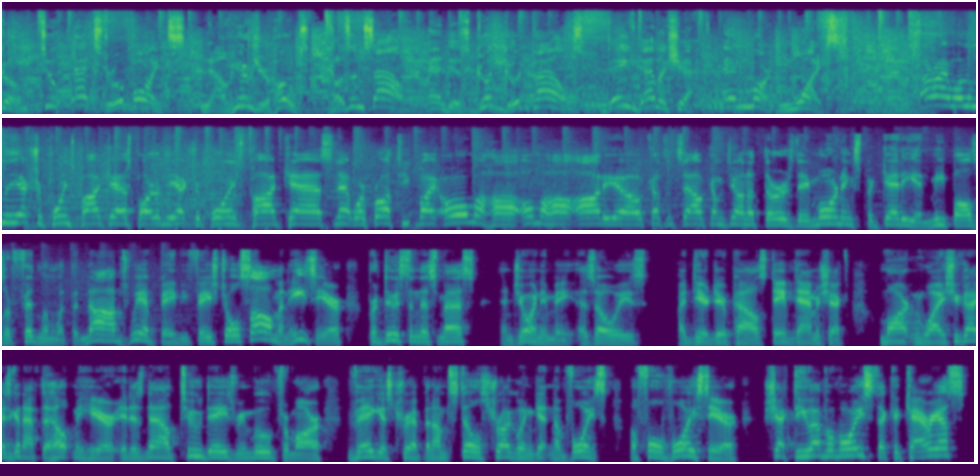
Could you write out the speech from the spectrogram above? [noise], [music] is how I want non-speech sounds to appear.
Welcome to Extra Points. Now here's your host, Cousin Sal, and his good, good pals, Dave Dameshek and Martin Weiss. All right, welcome to the Extra Points Podcast, part of the Extra Points Podcast Network, brought to you by Omaha, Omaha Audio. Cousin Sal comes to you on a Thursday morning. Spaghetti and meatballs are fiddling with the knobs. We have babyface Joel Solomon. He's here producing this mess and joining me, as always, my dear, dear pals, Dave Dameshek, Martin Weiss. You guys are going to have to help me here. It is now two days removed from our Vegas trip, and I'm still struggling getting a voice, a full voice here. Sheck, do you have a voice that could carry us?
